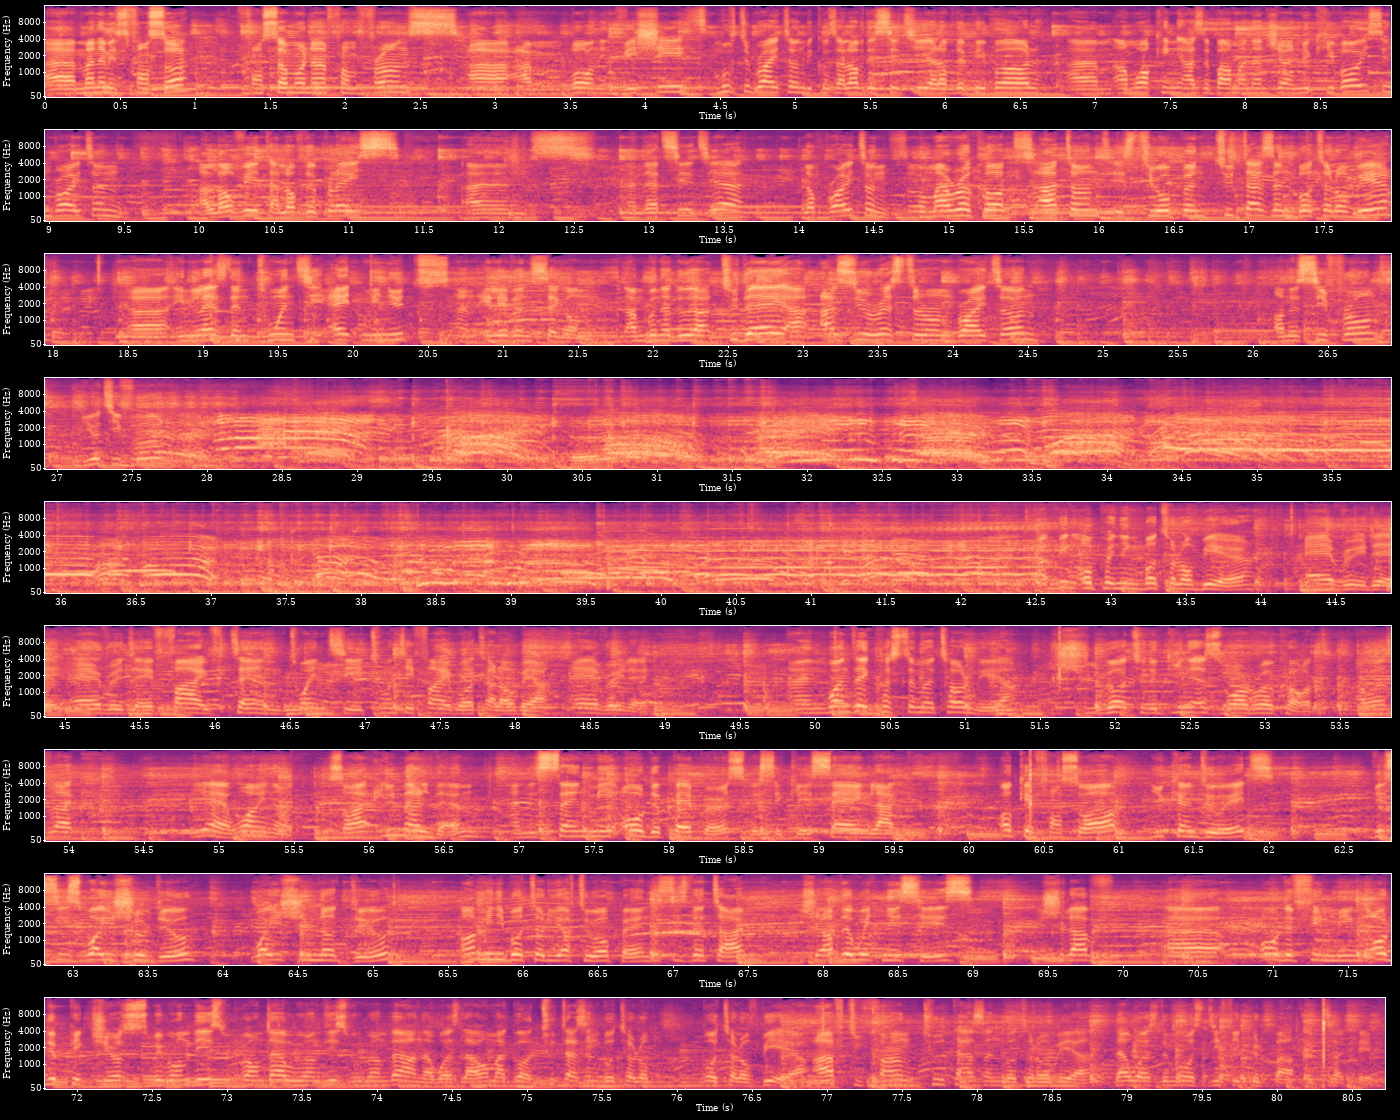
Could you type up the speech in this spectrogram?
Uh, my name is François, François Monin from France. Uh, I'm born in Vichy. Moved to Brighton because I love the city, I love the people. Um, I'm working as a bar manager in Lucky Voice in Brighton. I love it, I love the place, and and that's it. Yeah, love Brighton. So my record attempt is to open 2,000 bottles of beer. Uh, in less than 28 minutes and 11 seconds. I'm gonna do that today at Azure Restaurant Brighton on the seafront. Beautiful. I've been opening bottle of beer every day, every day, 5, 10, 20, 25 bottle of beer every day. And one day customer told me I should go to the Guinness World Record. I was like, yeah, why not? So I emailed them and they sent me all the papers basically saying like, okay Francois, you can do it. This is what you should do, what you should not do, how many bottles you have to open, this is the time, you should have the witnesses, you should have uh, all the filming, all the pictures, we want this, we want that, we want this, we want that, and I was like, oh my god, 2,000 bottle of, bottle of beer, I have to find 2,000 bottle of beer, that was the most difficult part exactly.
